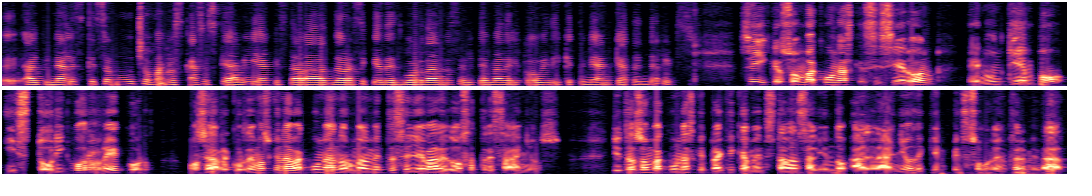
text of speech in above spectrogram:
eh, al final es que son mucho más los casos que había, que estaba ahora sí que desbordándose el tema del COVID y que tenían que atenderlos. Sí, que son vacunas que se hicieron en un tiempo histórico récord. O sea, recordemos que una vacuna normalmente se lleva de dos a tres años. Y estas son vacunas que prácticamente estaban saliendo al año de que empezó la enfermedad.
